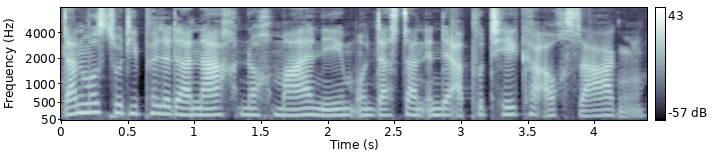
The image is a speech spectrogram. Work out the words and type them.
dann musst du die Pille danach nochmal nehmen und das dann in der Apotheke auch sagen.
